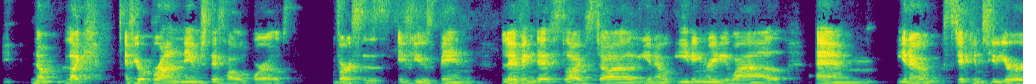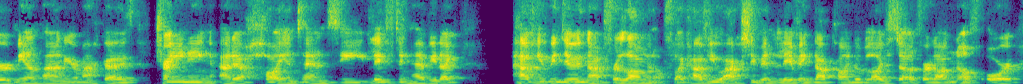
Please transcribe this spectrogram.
you know, like if you're brand new to this whole world versus if you've been living this lifestyle, you know, eating really well, um, you know, sticking to your meal plan or your macros, training at a high intensity, lifting heavy, like have you been doing that for long enough? Like, have you actually been living that kind of lifestyle for long enough? Or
